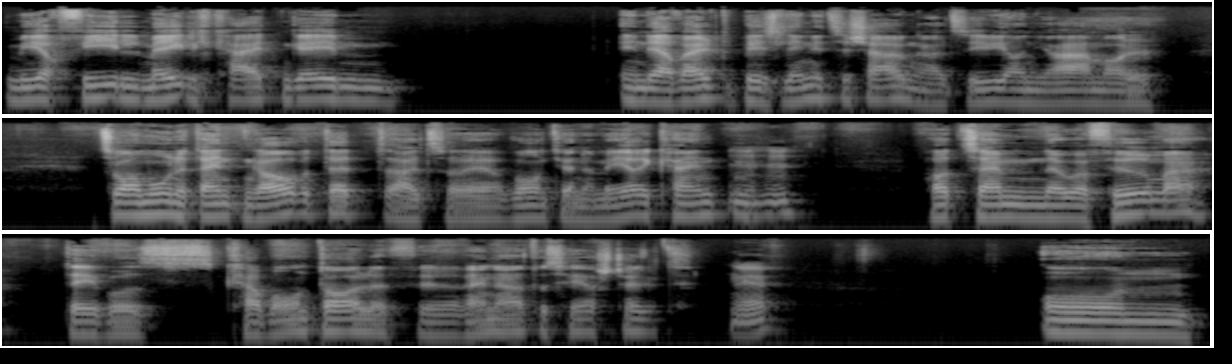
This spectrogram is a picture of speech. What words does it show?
mir viel Möglichkeiten geben, in der Welt ein bisschen hinzuschauen. Also ich habe ja einmal zwei Monate hinten gearbeitet, also er wohnt ja in Amerika hinten, Mhm. hat zusammen noch eine Firma, die was Carbonteile für Rennautos herstellt. Ja. Und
